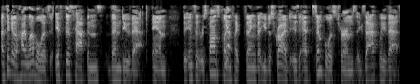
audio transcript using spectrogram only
I think at a high level, it's if this happens, then do that. And the incident response plan yeah. type thing that you described is at simplest terms exactly that.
